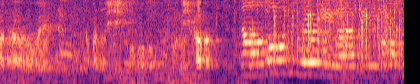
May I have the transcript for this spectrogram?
2500นบัดนี้ขอบคุณสวัสดีครับ Now, for this rally, we have to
